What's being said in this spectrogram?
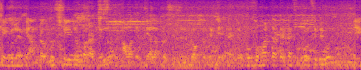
সেগুলোকে আমরা উৎসাহিত করার জন্য আমাদের জেলা প্রশাসনের পক্ষ থেকে একটা উপহার তাদের কাছে পৌঁছে দেব। এই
